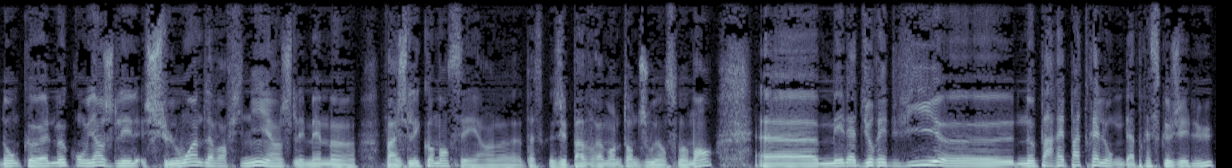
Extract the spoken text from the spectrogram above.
donc elle me convient. Je l'ai, je suis loin de l'avoir fini. Hein, je l'ai même, enfin je l'ai commencé hein, parce que j'ai pas vraiment le temps de jouer en ce moment. mais la durée de vie ne paraît pas très longue d'après ce que j'ai lu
